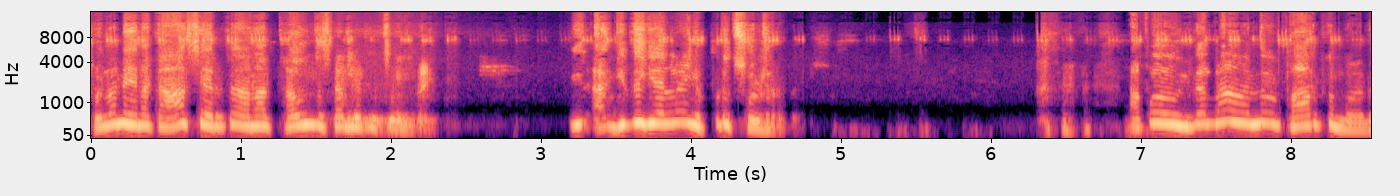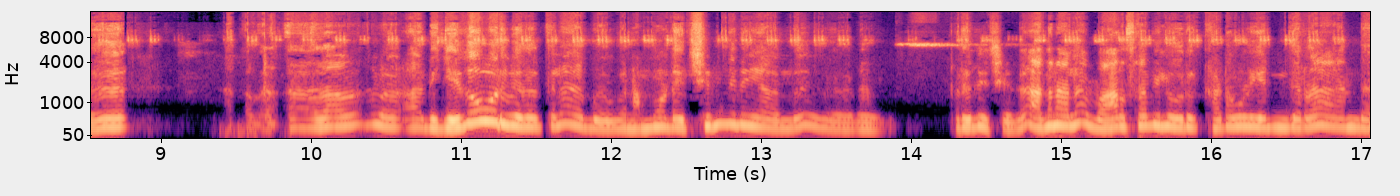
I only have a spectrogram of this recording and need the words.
சொ- எனக்கு ஆசையா இருக்கு ஆனா தகுந்த சமயத்துக்கு சொல்றேன். இதையெல்லாம் எப்படி சொல்றது? அப்போ இதெல்லாம் வந்து பார்க்கும்போது அதாவது அது ஏதோ ஒரு விதத்துல நம்மளுடைய சிந்தனையை வந்து பிரதிச்சது. அதனால வாரசாவில் ஒரு கடவுள் என்கிற அந்த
